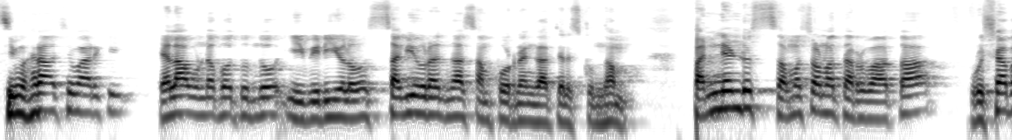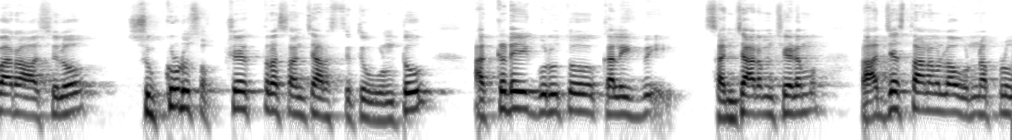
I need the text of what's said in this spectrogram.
సింహరాశి వారికి ఎలా ఉండబోతుందో ఈ వీడియోలో సవివరంగా సంపూర్ణంగా తెలుసుకుందాం. పన్నెండు సంవత్సరాల తర్వాత వృషభ రాశిలో శుక్రుడు సుక్షేత్ర సంచార స్థితి ఉంటూ అక్కడే గురుతో కలిపి సంచారం చేయడం రాజ్యస్థానంలో ఉన్నప్పుడు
